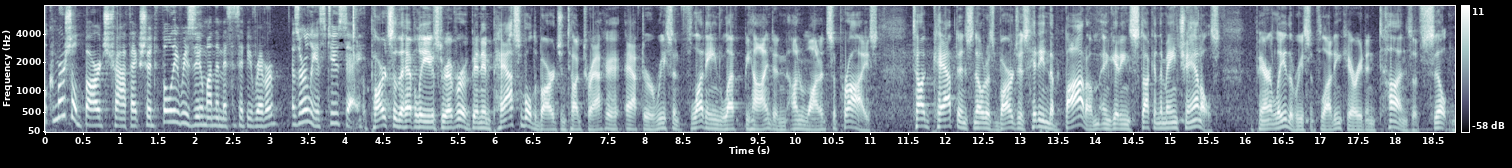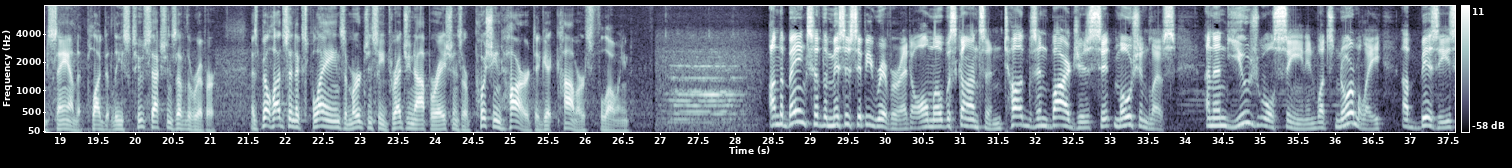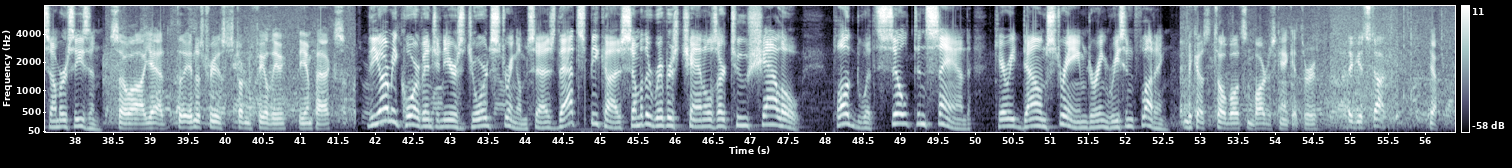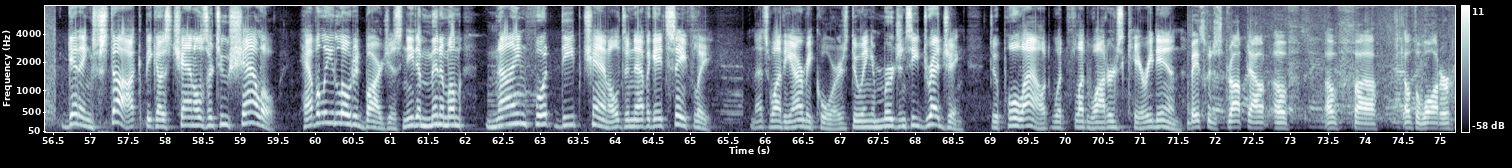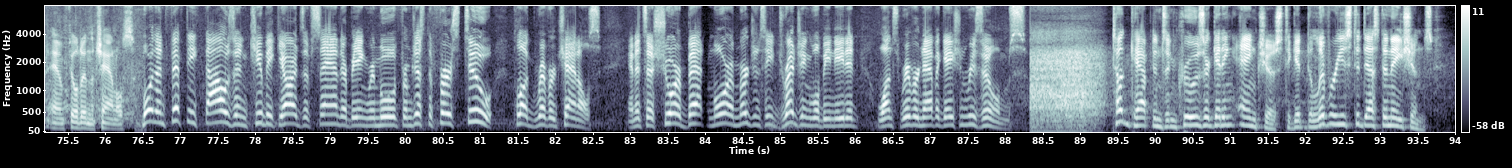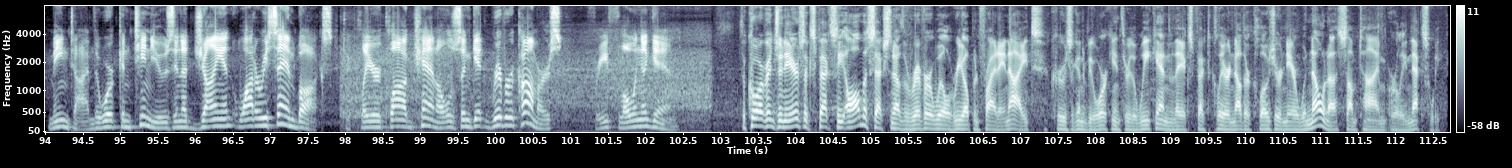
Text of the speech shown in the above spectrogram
Well, commercial barge traffic should fully resume on the Mississippi River as early as Tuesday. Parts of the heavily used river have been impassable to barge and tug traffic after recent flooding left behind an unwanted surprise. Tug captains noticed barges hitting the bottom and getting stuck in the main channels. Apparently, the recent flooding carried in tons of silt and sand that plugged at least two sections of the river. As Bill Hudson explains, emergency dredging operations are pushing hard to get commerce flowing. On the banks of the Mississippi River at Alma, Wisconsin, tugs and barges sit motionless. An unusual scene in what's normally a busy summer season. So, uh, yeah, the industry is starting to feel the, the impacts. The Army Corps of Engineers George Stringham says that's because some of the river's channels are too shallow, plugged with silt and sand carried downstream during recent flooding. Because towboats and barges can't get through. They get stuck. Yeah getting stuck because channels are too shallow. Heavily loaded barges need a minimum nine foot deep channel to navigate safely. And that's why the Army Corps is doing emergency dredging to pull out what floodwaters carried in. Basically, just dropped out of of uh, of the water and filled in the channels. More than 50,000 cubic yards of sand are being removed from just the first two plugged river channels. And it's a sure bet more emergency dredging will be needed once river navigation resumes. Tug captains and crews are getting anxious to get deliveries to destinations. Meantime, the work continues in a giant watery sandbox to clear clogged channels and get river commerce free flowing again. The Corps of Engineers expects the Alma section of the river will reopen Friday night. Crews are going to be working through the weekend and they expect to clear another closure near Winona sometime early next week.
